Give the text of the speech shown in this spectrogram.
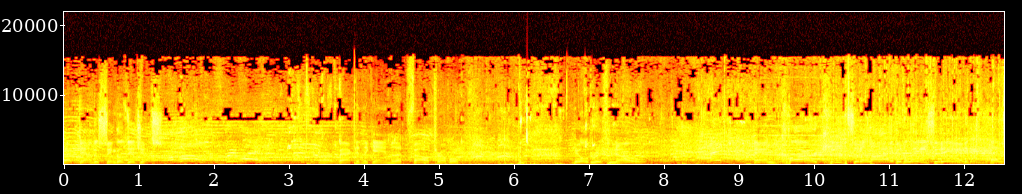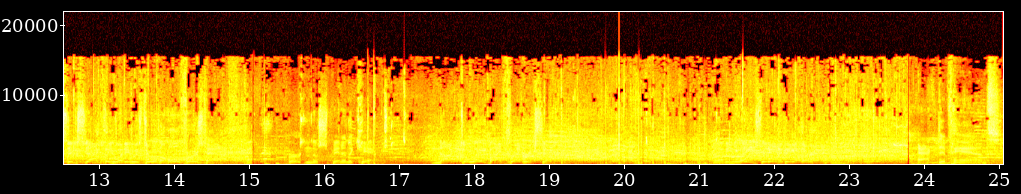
Back down to single digits. In the game with that foul trouble. Hildreth no. And Carr keeps it alive and lays it in. That's exactly what he was doing the whole first half. Burton the spin and the kick. Knocked away by Friedrichsen. And he lays it into the other end. Active hands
